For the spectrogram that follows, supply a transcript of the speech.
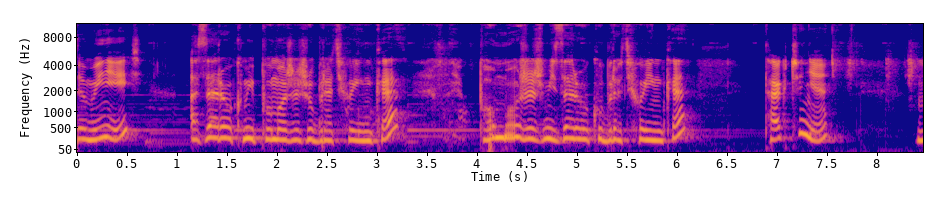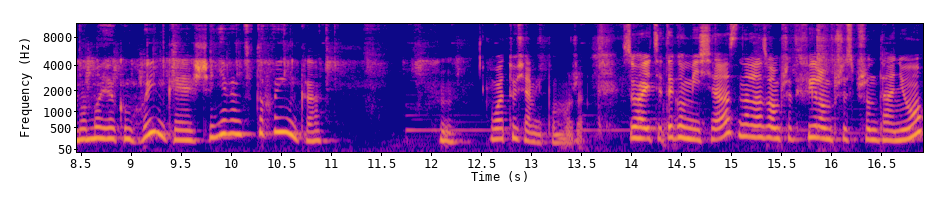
Dominiś, a za rok mi pomożesz ubrać choinkę? Pomożesz mi za rok ubrać choinkę? Tak czy nie? Mama, jaką choinkę? Ja jeszcze nie wiem, co to choinka. Hm. Łatusia mi pomoże. Słuchajcie, tego misia znalazłam przed chwilą przy sprzątaniu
